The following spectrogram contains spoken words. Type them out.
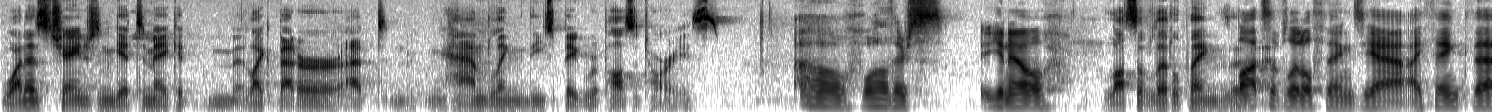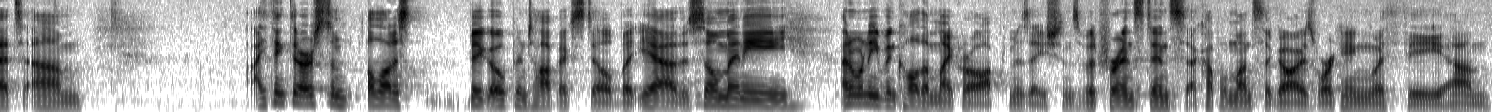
what has changed in Git to make it like better at handling these big repositories? oh well, there's you know Lots of little things. Lots of little things. Yeah, I think that um, I think there are some a lot of big open topics still, but yeah, there's so many. I don't want to even call them micro optimizations, but for instance, a couple months ago, I was working with the um,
